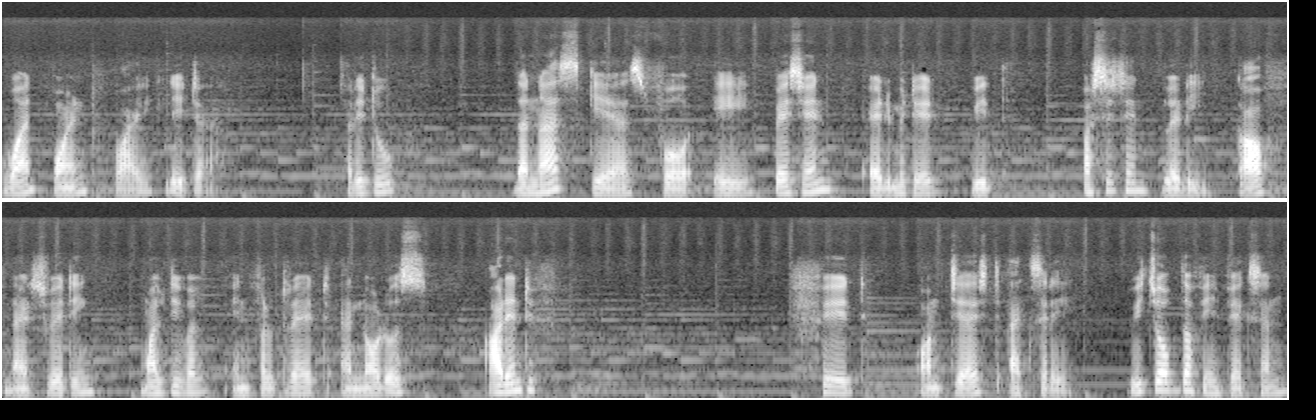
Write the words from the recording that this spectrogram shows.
1.5 liter. 32. The nurse cares for a patient admitted with persistent bloody cough, night sweating, multiple infiltrate and nodules identified on chest x-ray. Which of the infection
